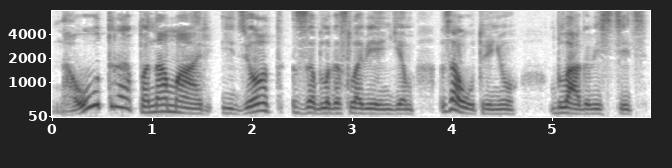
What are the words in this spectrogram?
На утро Панамарь идет за благословением, за утреннюю благовестить.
